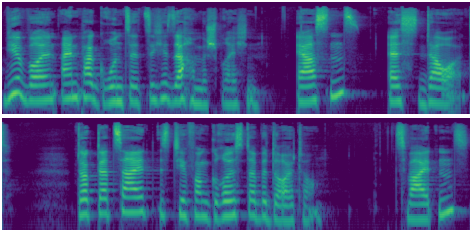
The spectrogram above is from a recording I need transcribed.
wir wollen ein paar grundsätzliche Sachen besprechen. Erstens, es dauert. Dr. Zeit ist hier von größter Bedeutung. Zweitens,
